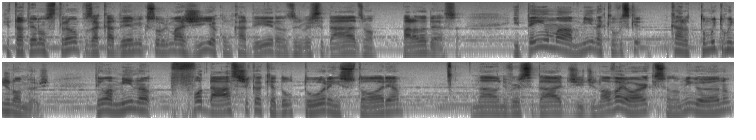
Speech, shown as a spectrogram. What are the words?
que tá tendo uns trampos acadêmicos sobre magia com cadeira nas universidades, uma parada dessa. E tem uma mina que eu vou esque... Cara, eu tô muito ruim de nome hoje. Tem uma mina fodástica que é doutora em história na Universidade de Nova York, se eu não me engano,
